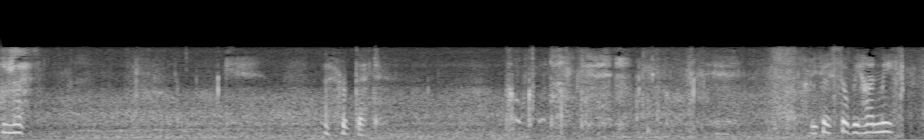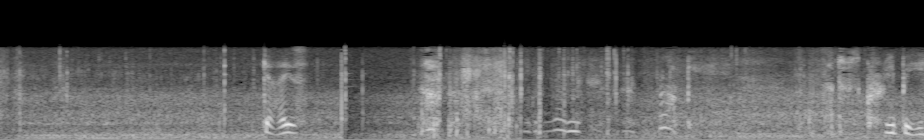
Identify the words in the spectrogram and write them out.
What's that? Okay, I heard that. Oh. Are you guys still behind me? Guys? Okay. That was creepy.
